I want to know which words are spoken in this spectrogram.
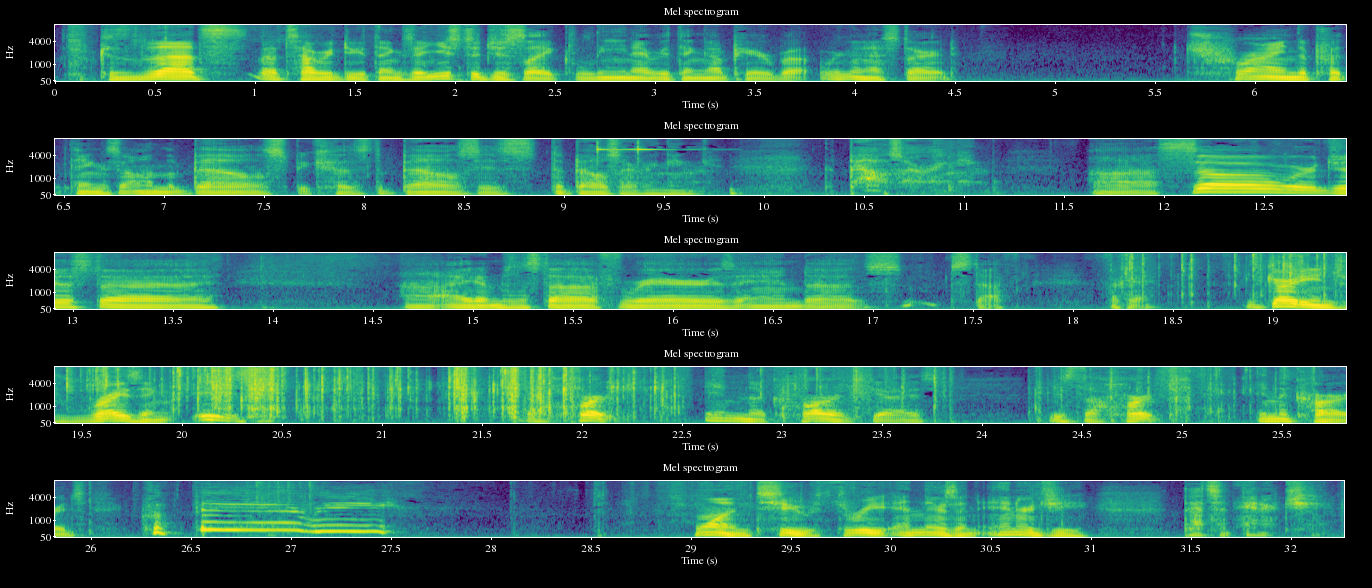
because that's that's how we do things. I used to just like lean everything up here, but we're gonna start trying to put things on the bells because the bells is the bells are ringing. The bells are ringing. Uh, so we're just uh, uh, items and stuff, rares and uh, stuff. Okay, Guardians Rising is the heart in the cards, guys. Is the heart in the cards. Clefairy. One, two, three, and there's an energy. That's an energy.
